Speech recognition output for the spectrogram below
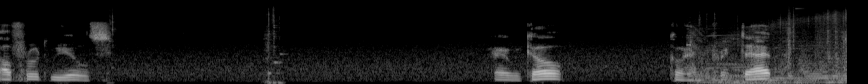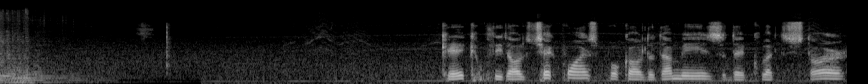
Off-road wheels. There we go. Go ahead and print that. Okay, complete all the checkpoints, poke all the dummies, and then collect the star.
